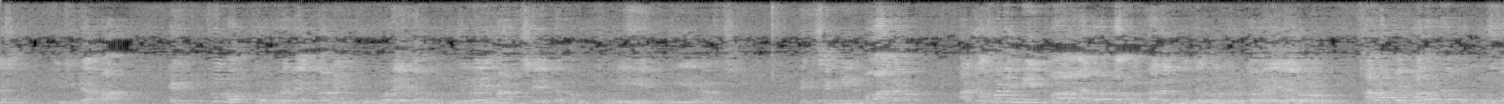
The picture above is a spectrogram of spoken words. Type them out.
আছে। কি লক্ষ্য করে দেখলাম, একটু পরে যখন দুজনেই হাঁটছে, তখন খুঁড়িয়ে খুঁড়িয়ে হাঁটছে। দেখছে মিল পাওয়া গেল? আর যখনই মিল পাওয়া গেল, তখন তাদের মধ্যে বন্ধুত্ব হয়ে গেল খারাপে ভালোতে বন্ধুত্ব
